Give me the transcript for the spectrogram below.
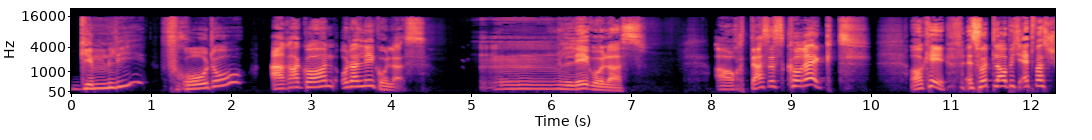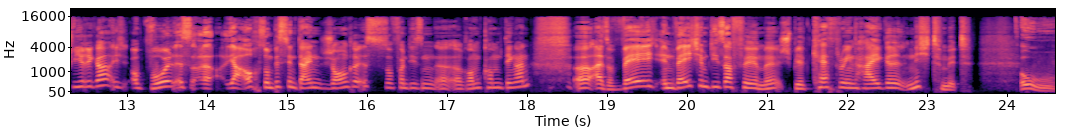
Gimli, Frodo, Aragorn oder Legolas? Mm, Legolas. Auch das ist korrekt. Okay, es wird, glaube ich, etwas schwieriger, ich, obwohl es äh, ja auch so ein bisschen dein Genre ist, so von diesen äh, Rom-Com-Dingern. Äh, also, wel in welchem dieser Filme spielt Catherine Heigl nicht mit? Oh.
